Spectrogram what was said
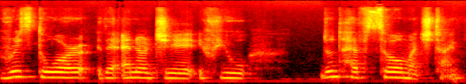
restore the energy if you don't have so much time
